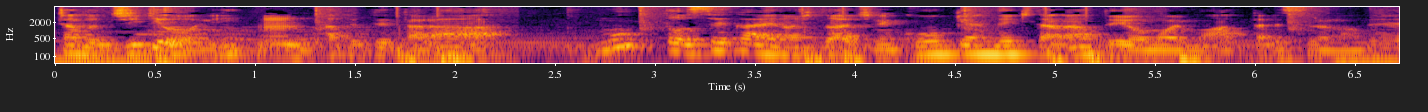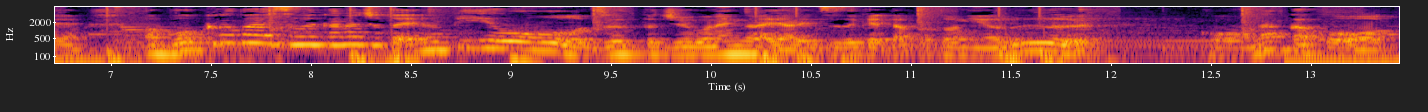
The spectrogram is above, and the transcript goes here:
ちゃんと事業に当ててたら、もっと世界の人たちに貢献できたなという思いもあったりするので、まあ、僕の場合はそれかな、ちょっと NPO をずっと15年ぐらいやり続けたことによる、こう、なんかこ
